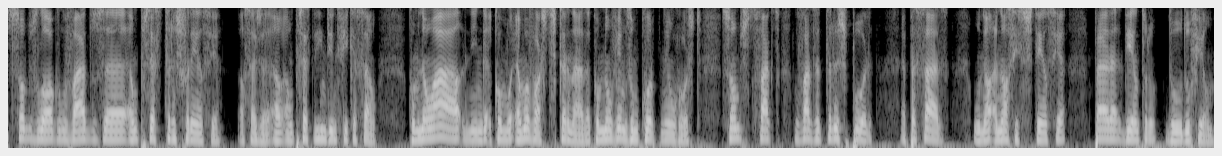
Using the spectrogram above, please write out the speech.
somos logo levados a, a, um processo de transferência, ou seja, a, a um processo de identificação como não há ninguém, como é uma voz descarnada, como não vemos um corpo nem um rosto, somos de facto levados a transpor, a passar a nossa existência para dentro do, do filme.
